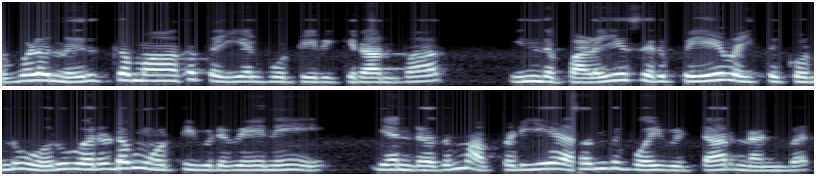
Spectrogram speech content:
எவ்வளவு நெருக்கமாக தையல் போட்டிருக்கிறான் பார். இந்த பழைய செருப்பையே வைத்துக்கொண்டு ஒரு வருடம் ஓட்டி விடுவேனே என்றதும் அப்படியே அசந்து போய்விட்டார் நண்பர்.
